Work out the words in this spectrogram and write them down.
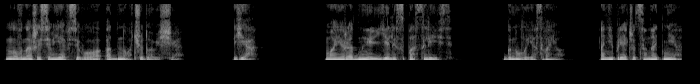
но в нашей семье всего одно чудовище. Я. Мои родные еле спаслись. Гнула я свое. Они прячутся на дне.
